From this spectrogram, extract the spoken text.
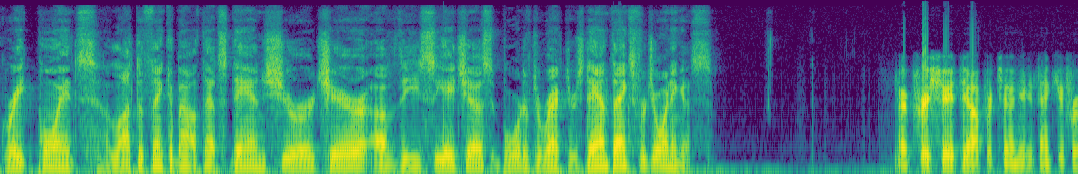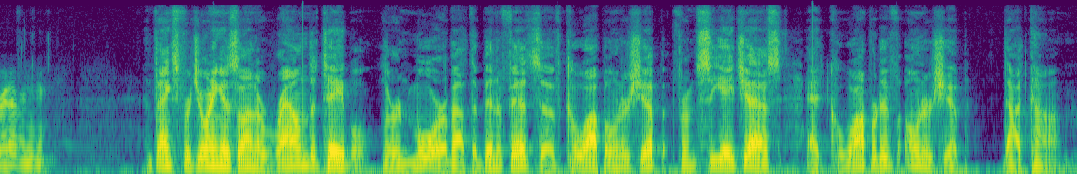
Great points. A lot to think about. That's Dan Schurer, Chair of the CHS Board of Directors. Dan, thanks for joining us. I appreciate the opportunity. Thank you for having me. And thanks for joining us on Around the Table. Learn more about the benefits of co op ownership from CHS at cooperativeownership.com.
